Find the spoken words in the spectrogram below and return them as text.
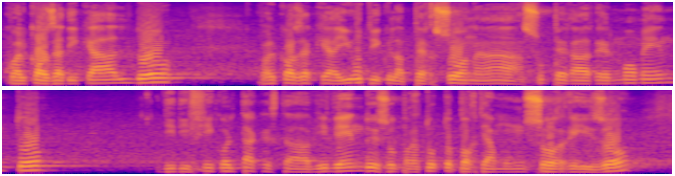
qualcosa di caldo, qualcosa che aiuti la persona a superare il momento di difficoltà che sta vivendo e soprattutto portiamo un sorriso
